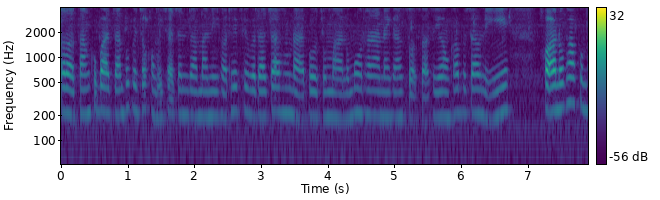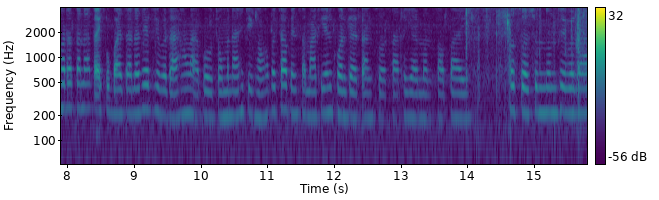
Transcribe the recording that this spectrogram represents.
ตลอดทั้งครูบาอาจารย์ผู้เป็นเจ้าของวิชาจัญญามานีขอเทพเทวดาเจ้าทั้งหลายโปรดจงมาอนุโมทนาในการสวดสาธยายของข้าพเจ้านี้ ขออนุภาพคุณพระรัตนตรัยครูบาอาจารย์และเทพเทวดาทั้งหลายโปรดจงบรรดาลให้จิตของข้าพเจ้าเป็นสมาธิอันควรแก่การสวดสาธยายมนต์ต่อไปบทสวดชุมนุมเทวดา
